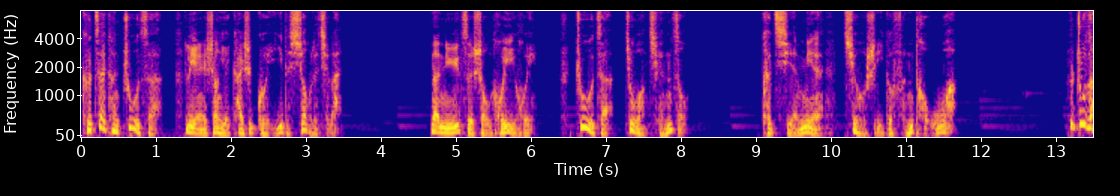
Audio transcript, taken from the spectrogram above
可再看柱子，脸上也开始诡异的笑了起来。那女子手挥一挥，柱子就往前走，可前面就是一个坟头啊！柱子，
